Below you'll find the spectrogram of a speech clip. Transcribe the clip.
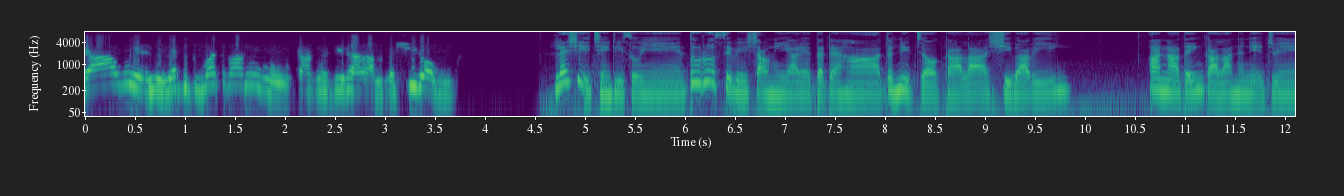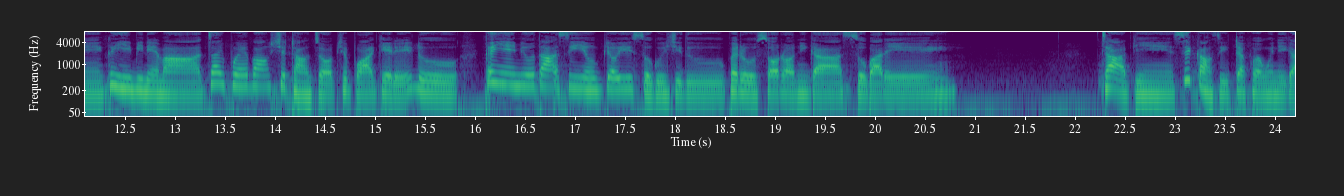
ရားဝင်အနေနဲ့ဘယ်သူမှကျမတို့ကိုကာကွယ်ပေးထားတာမရှိတော့ဘူး လက်ရှိအချိန်ထိဆိုရင်သူတို့စစ်ဘေးရှောင်နေရတဲ့တက်တန်ဟာတစ်နှစ်ကျော်ကာလရှိပါပြီ။အာနာသိန်းကာလနှစ်နှစ်အတွင်းကရင်ပြည်နယ်မှာတိုက်ပွဲပေါင်း8000ကျော်ဖြစ်ပွားခဲ့တယ်လို့ကရင်မျိုးသားအစည်းအရုံးပြောရေးဆိုခွင့်ရှိသူဖဒိုစောတော်နီကဆိုပါတယ်။ကြအပြင်စစ်ကောင်စီတပ်ဖွဲ့ဝင်တွေက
